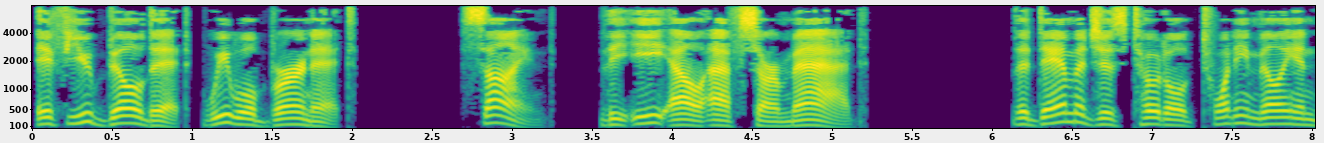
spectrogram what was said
"'If you build it, we will burn it'". Signed, "'The ELFs are mad'". The damages totaled $20 million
